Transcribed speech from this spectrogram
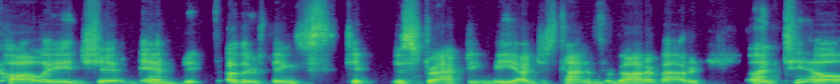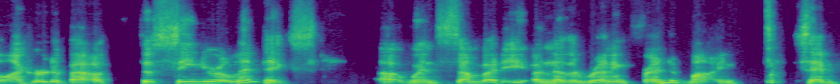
college and, and other things t- distracting me, I just kind of mm-hmm. forgot about it until I heard about the Senior Olympics. Uh, when somebody, another running friend of mine, said,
